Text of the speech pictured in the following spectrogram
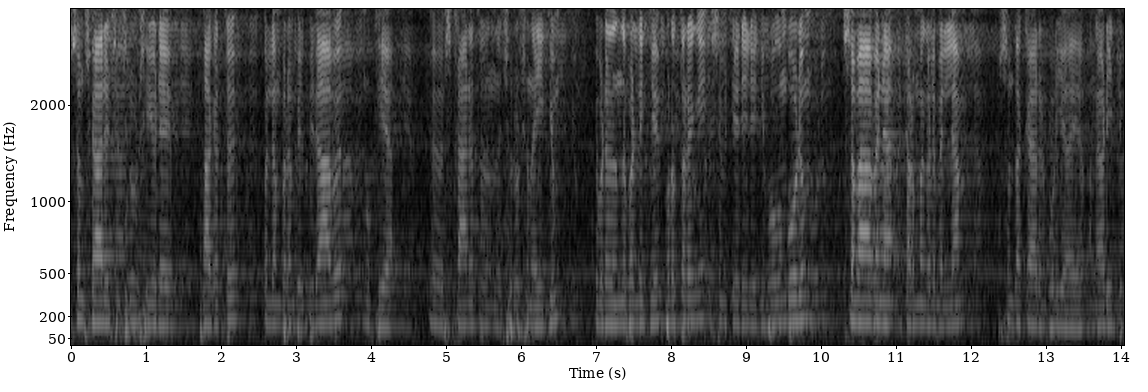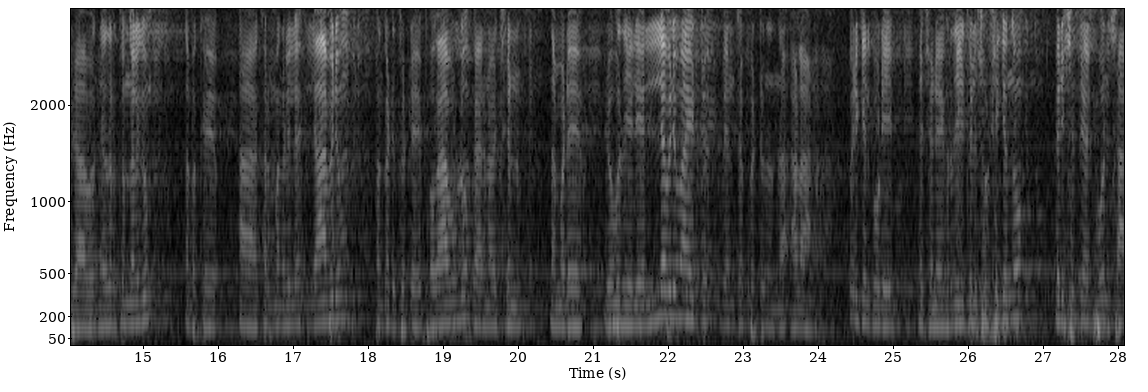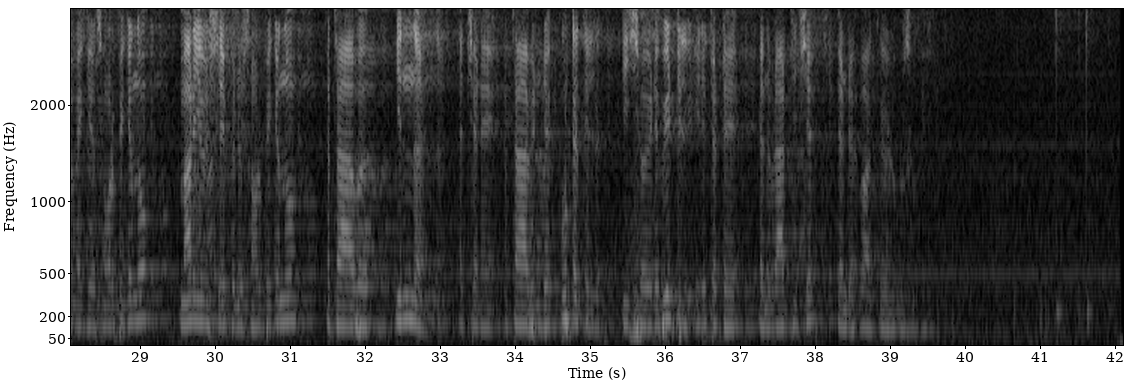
സംസ്കാര ശുശ്രൂഷയുടെ ഭാഗത്ത് കൊല്ലംപറമ്പിൽ പിതാവ് മുഖ്യ സ്ഥാനത്ത് നിന്ന് ശുശ്രൂഷ നയിക്കും. ഇവിടെ നിന്ന് പള്ളിക്ക് പുറത്തിറങ്ങി സെമിത്തേരിയിലേക്ക് പോകുമ്പോഴും സമാപന കർമ്മങ്ങളുമെല്ലാം സ്വന്തക്കാരൻ കൂടിയായ അങ്ങാടി പിതാവ് നേതൃത്വം നൽകും. നമുക്ക് ആ കർമ്മങ്ങളിൽ എല്ലാവരും പങ്കെടുത്തിട്ടേ പോകാവുള്ളൂ. കാരണം അച്ഛൻ നമ്മുടെ രൂപതയിലെ എല്ലാവരുമായിട്ട് ബന്ധപ്പെട്ട് നിന്ന ആളാണ്. ഒരിക്കൽ കൂടി അച്ഛനെ ഹൃദയത്തിൽ സൂക്ഷിക്കുന്നു. പരിശുദ്ധ അൽഫോൻ സാമയ്ക്ക് സമർപ്പിക്കുന്നു. മാറിയൂസേപ്പിന് സമർപ്പിക്കുന്നു. കർത്താവ് ഇന്ന് അച്ഛനെ കർത്താവിന്റെ കൂട്ടത്തിൽ ഈശോയുടെ വീട്ടിൽ ഇരുത്തട്ടെ എന്ന് പ്രാർത്ഥിച്ച് എന്റെ വാക്കുകൾ ഉപസംഹരിക്കുന്നു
